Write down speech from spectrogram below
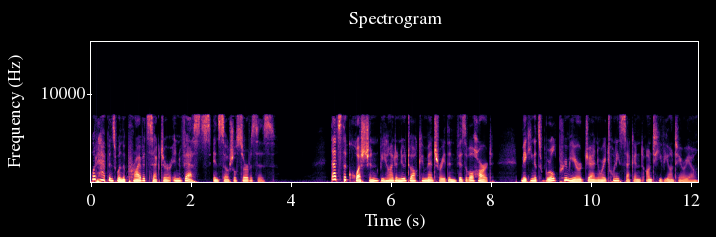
What happens when the private sector invests in social services? That's the question behind a new documentary, The Invisible Heart, making its world premiere January 22nd on TV Ontario.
